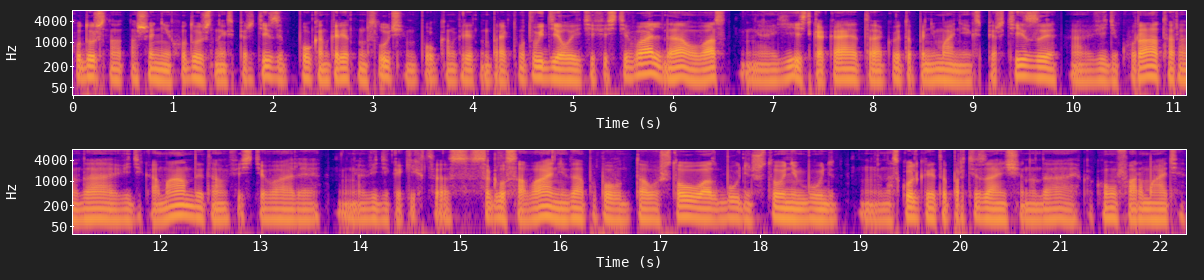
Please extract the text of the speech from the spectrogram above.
художественного отношения, художественной экспертизы по конкретным случаям, по конкретным проектам. Вот вы делаете фестиваль, да, у вас э, есть какая-то, какое-то понимание экспертизы э, в виде куратора, да, в виде команды там фестиваля, в виде каких-то согласований, да, по поводу того, что у вас будет, что не будет насколько это партизанщина, да, в каком формате.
